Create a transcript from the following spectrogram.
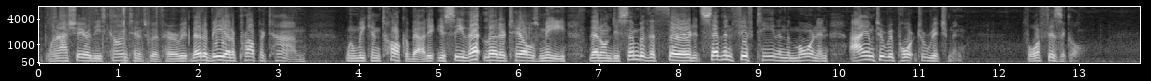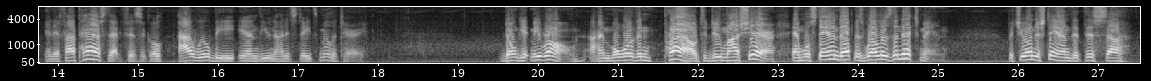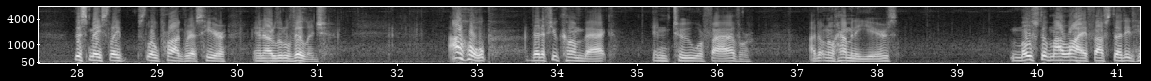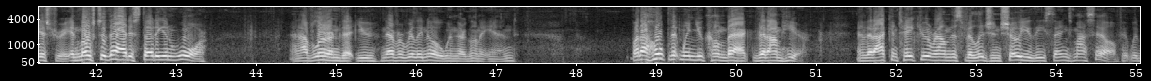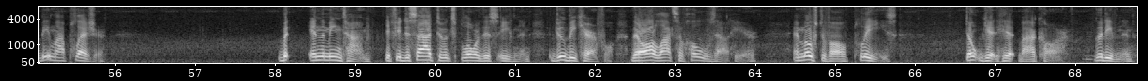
When I share these contents with her, it better be at a proper time when we can talk about it. You see, that letter tells me that on December the 3rd at 7.15 in the morning, I am to report to Richmond for a physical. And if I pass that physical, I will be in the United States military. Don't get me wrong, I'm more than proud to do my share and will stand up as well as the next man. But you understand that this, uh, this may slow, slow progress here in our little village. I hope that if you come back in two or five or I don't know how many years, most of my life I've studied history, and most of that is studying war. And I've learned that you never really know when they're going to end. But I hope that when you come back that I'm here and that I can take you around this village and show you these things myself. It would be my pleasure. But in the meantime, if you decide to explore this evening, do be careful. There are lots of holes out here. And most of all, please, don't get hit by a car. Good evening.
